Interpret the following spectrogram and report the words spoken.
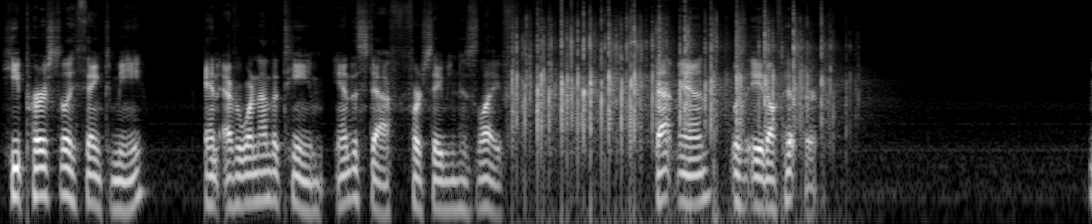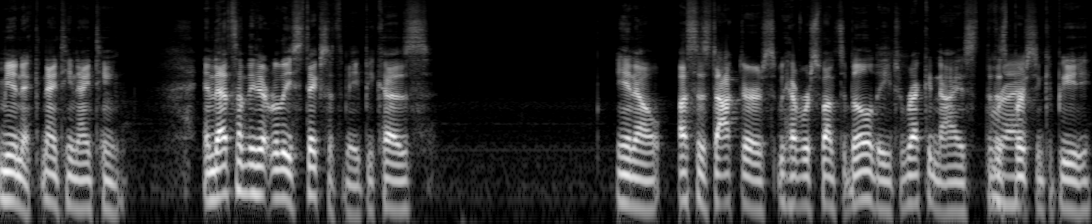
He personally thanked me and everyone on the team and the staff for saving his life. That man was Adolf Hitler. Munich, 1919. And that's something that really sticks with me because, you know, us as doctors, we have a responsibility to recognize that this Right. person could be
